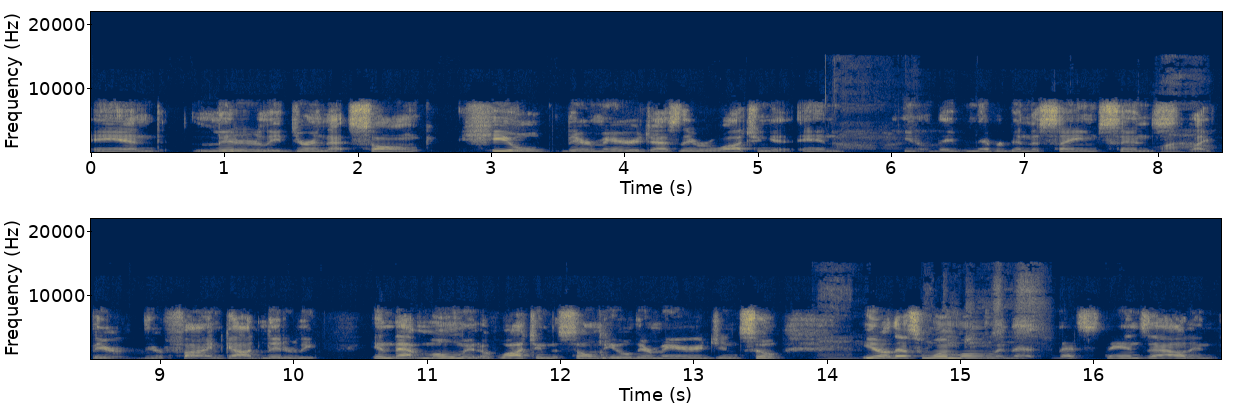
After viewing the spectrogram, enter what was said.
And literally during that song, healed their marriage as they were watching it. And, oh you know, they've never been the same since. Wow. Like they're they're fine. God literally in that moment of watching the song heal their marriage. And so, Man, you know, that's one moment Jesus. that that stands out and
